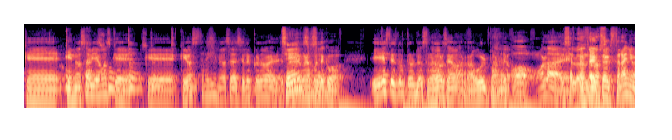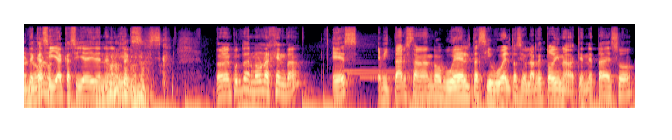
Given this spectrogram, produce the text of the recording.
que, que no sabíamos que, que, que ibas a estar ahí, ¿no? O sea, sí recuerdo estar Sí, en una sí, sí. como... Y este es otro ilustrador, se llama Raúl Parle. Oh, hola, Y eh, perfecto, extraño, De ¿no? casilla a casilla ahí en no, el no te conozco. Pero el punto de armar una agenda es evitar estar dando vueltas y vueltas y hablar de todo y nada. Que neta, eso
